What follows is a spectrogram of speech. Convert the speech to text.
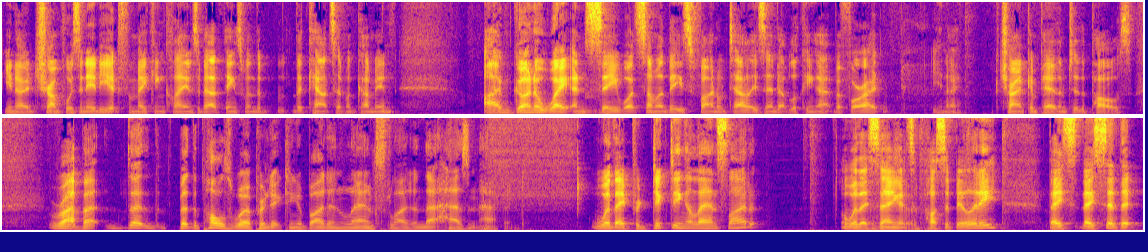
you know Trump was an idiot for making claims about things when the the counts haven't come in. I'm going to wait and see what some of these final tallies end up looking at before I, you know, try and compare them to the polls. Right, uh, but the but the polls were predicting a Biden landslide, and that hasn't happened. Were they predicting a landslide, or were they saying so. it's a possibility? They they said that,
